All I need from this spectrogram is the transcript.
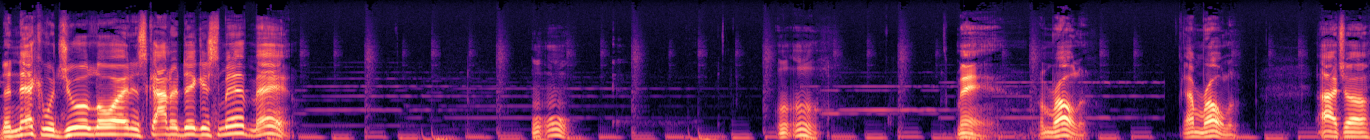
Nneka with Jewell Loyd and Skylar Diggins Smith, man. Mm-mm. Mm-mm. Man, I'm rolling. I'm rolling. All right, y'all.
